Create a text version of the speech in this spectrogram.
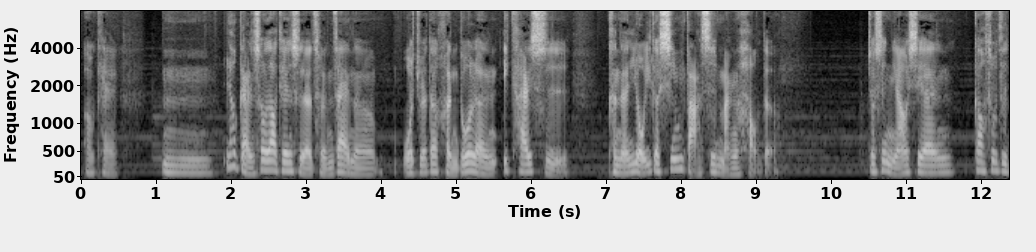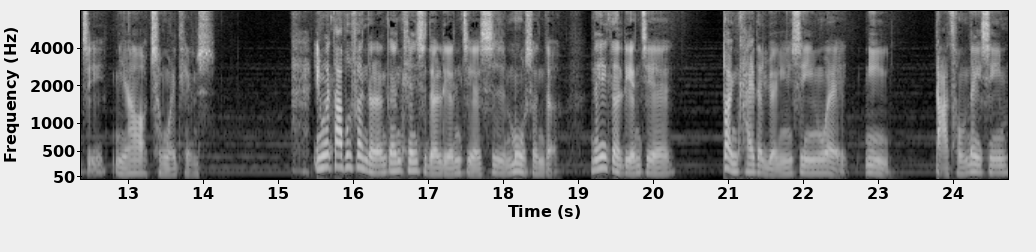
？OK，嗯，要感受到天使的存在呢，我觉得很多人一开始可能有一个心法是蛮好的。就是你要先告诉自己，你要成为天使，因为大部分的人跟天使的连接是陌生的。那个连接断开的原因，是因为你打从内心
